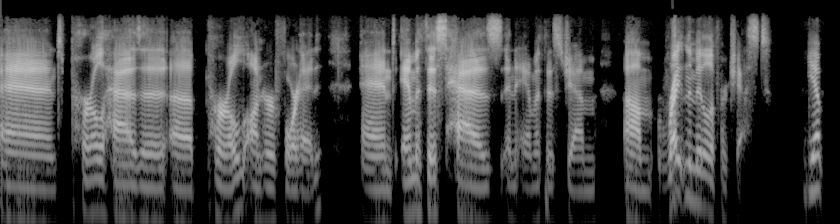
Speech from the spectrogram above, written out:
And Pearl has a, a pearl on her forehead, and Amethyst has an amethyst gem um, right in the middle of her chest. Yep.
